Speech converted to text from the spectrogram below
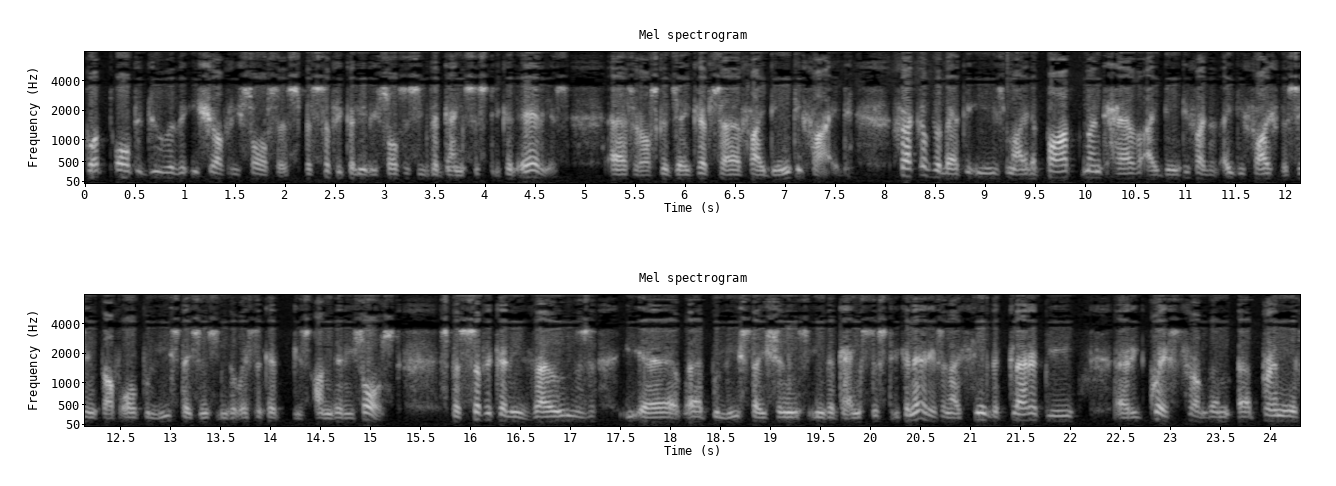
got all to do with the issue of resources, specifically resources in the gangster-stricken areas, as Roscoe Jacobs have identified fact of the matter is my department have identified that 85% of all police stations in the Western Cape is under-resourced, specifically those uh, uh, police stations in the gangster-stricken areas. And I think the clarity uh, request from the uh, Premier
